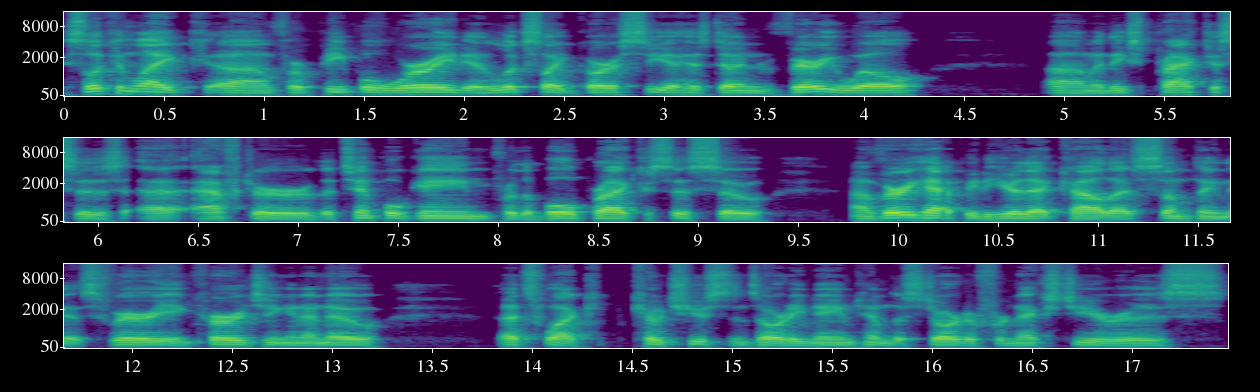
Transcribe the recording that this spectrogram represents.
it's looking like um, for people worried, it looks like Garcia has done very well um, in these practices uh, after the Temple game for the bowl practices. So I'm very happy to hear that, Kyle. That's something that's very encouraging, and I know that's why Coach Houston's already named him the starter for next year. Is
